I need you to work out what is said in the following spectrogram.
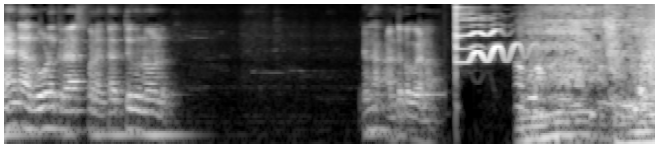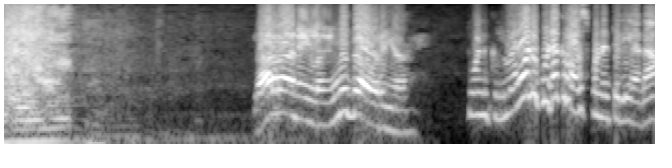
ஏன்டா ரோடு கிராஸ் பண்ண கத்துக்கணும்னு? ஏன்னா, அந்த பக்கம் வேணாம். யாரா நீங்களா? எங்கப்பா வரீங்க உனக்கு ரோடு கூட கிராஸ் பண்ண தெரியாதா?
